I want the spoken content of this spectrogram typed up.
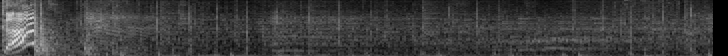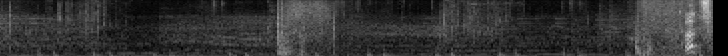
갓 그렇지!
